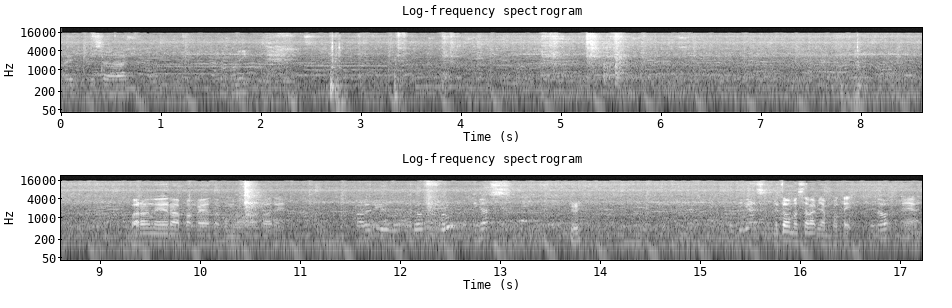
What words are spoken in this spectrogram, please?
Tayo dito sa chocolate. Parang nahirapan kaya ito kumuha pa rin. Parang yung ano bro, matigas. Matigas. Ito, masarap yung puti. Ito. Ayan.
